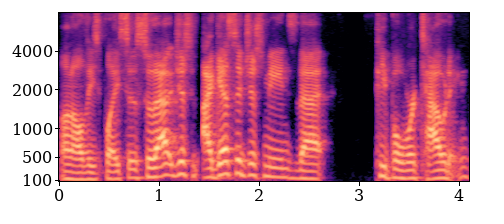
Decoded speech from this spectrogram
on all these places so that just I guess it just means that people were touting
